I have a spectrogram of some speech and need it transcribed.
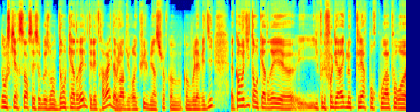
Donc, ce qui ressort, c'est ce besoin d'encadrer le télétravail, d'avoir du recul, bien sûr, comme, comme vous l'avez dit. Quand vous dites encadrer, euh, il, faut, des règles claires. Pourquoi? Pour euh,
